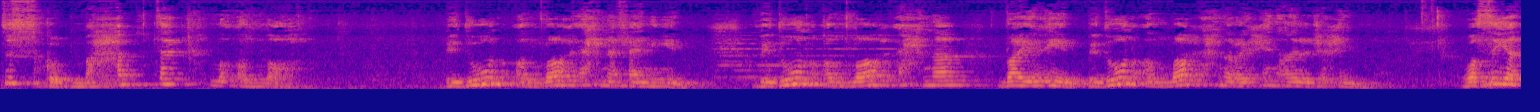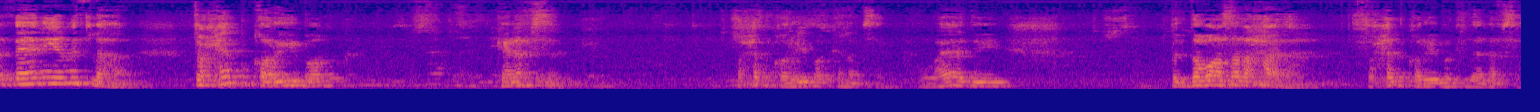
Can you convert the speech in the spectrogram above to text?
تسكب محبتك لله. بدون الله إحنا فانيين. بدون الله إحنا ضايعين. بدون الله إحنا رايحين على الجحيم. وصية الثانية مثلها. تحب قريبك كنفسك. تحب قريبك كنفسك. وهذه وعظة لحالها تحب قريبك لنفسك.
